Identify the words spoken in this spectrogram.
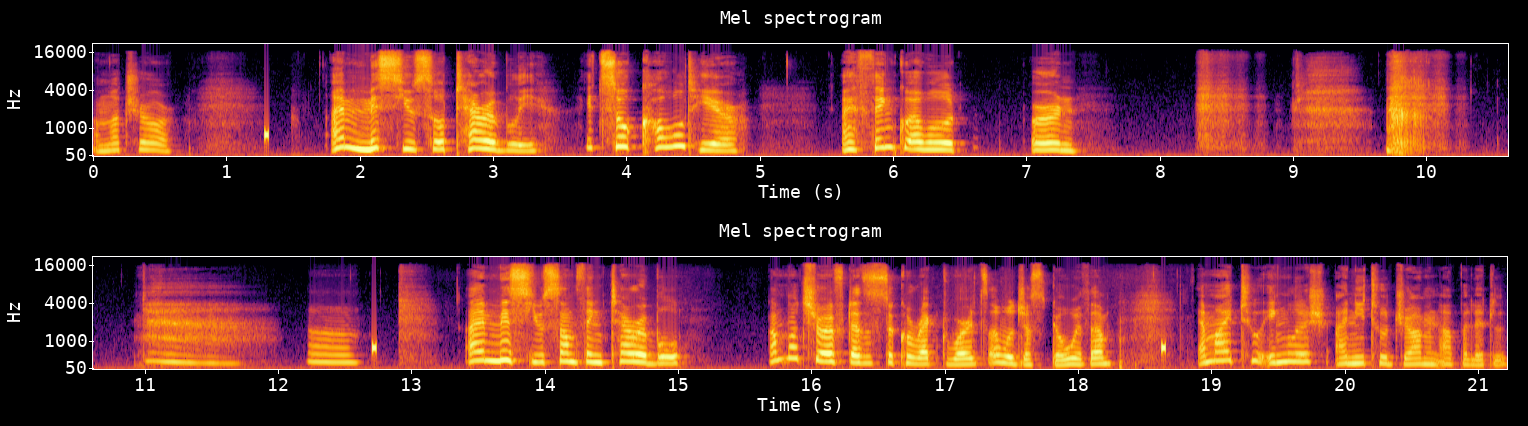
I'm not sure. I miss you so terribly. It's so cold here. I think I will earn. Uh, I miss you something terrible. I'm not sure if that is the correct words. I will just go with them. Am I too English? I need to German up a little.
